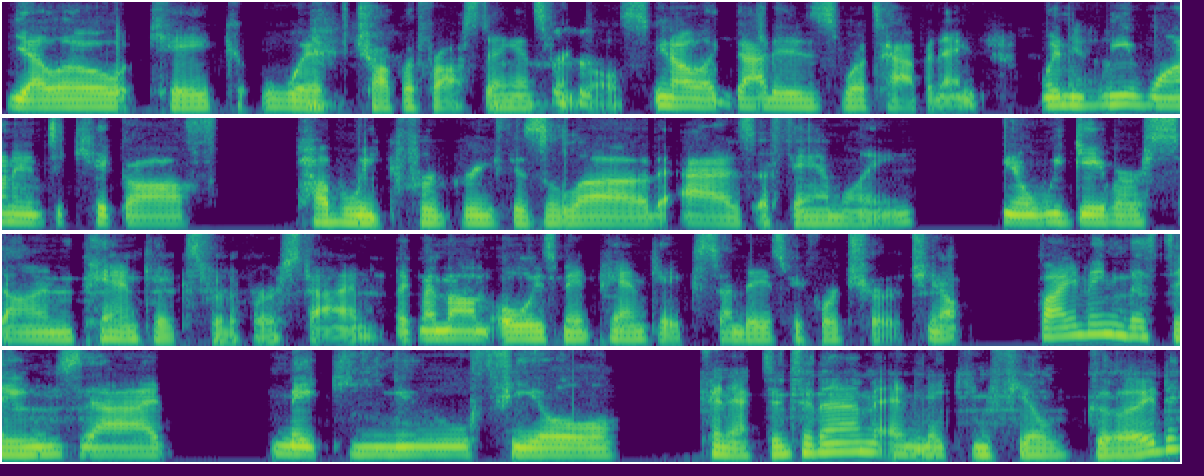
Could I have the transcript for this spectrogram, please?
yellow cake with chocolate frosting and sprinkles. You know, like that is what's happening. When we wanted to kick off Pub Week for Grief is Love as a family, you know, we gave our son pancakes for the first time. Like my mom always made pancakes Sundays before church, you know, finding the things that make you feel connected to them and make you feel good,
